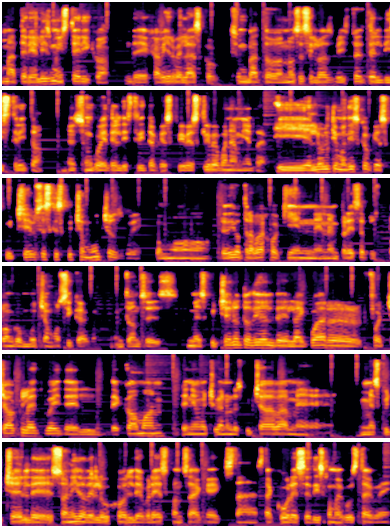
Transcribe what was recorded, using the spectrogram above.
Materialismo histérico de Javier Velasco. Es un vato, no sé si lo has visto, es del distrito. Es un güey del distrito que escribe, escribe buena mierda. Y el último disco que escuché, pues es que escucho muchos, güey. Como te digo, trabajo aquí en, en la empresa, pues pongo mucha música, güey. Entonces, me escuché el otro día el de Like Water for Chocolate, güey, del de Common. Tenía mucho que no lo escuchaba, me me escuché el de Sonido de Lujo, el de Bres con Sake, está, está cura ese disco, me gusta, güey.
